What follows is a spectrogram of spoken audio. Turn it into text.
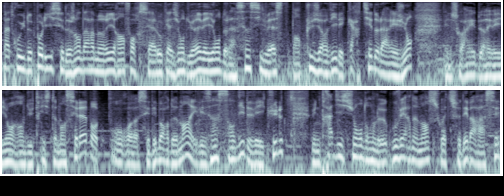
Patrouille de police et de gendarmerie renforcée à l'occasion du réveillon de la Saint-Sylvestre dans plusieurs villes et quartiers de la région. Une soirée de réveillon rendue tristement célèbre pour euh, ses débordements et les incendies de véhicules. Une tradition dont le gouvernement souhaite se débarrasser,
